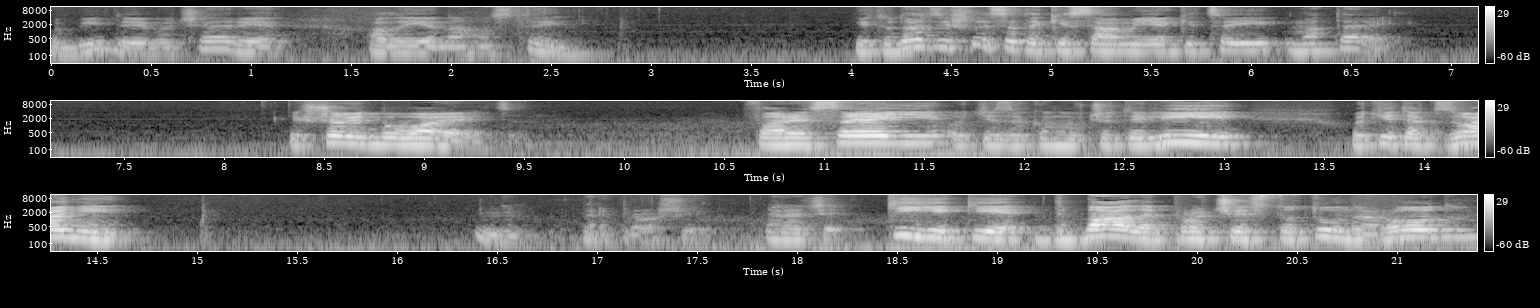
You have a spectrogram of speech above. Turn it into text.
обідає, вечеряє, але є на гостині. І туди зійшлися такі самі, як і цей Матей. І що відбувається? Фарисеї, оті законовчителі, оті так звані, ні, перепрошую, радше, ті, які дбали про чистоту народу,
